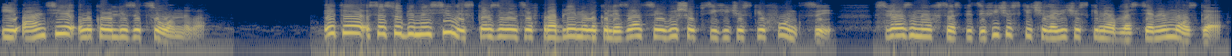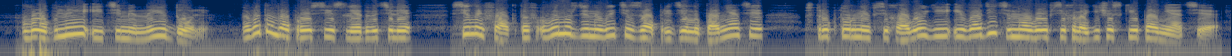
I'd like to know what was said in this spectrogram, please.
и антилокализационного. Это с особенной силой сказывается в проблеме локализации высших психических функций, связанных со специфически человеческими областями мозга, лобные и теменные доли. В этом вопросе исследователи силой фактов вынуждены выйти за пределы понятий структурной психологии и вводить новые психологические понятия –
